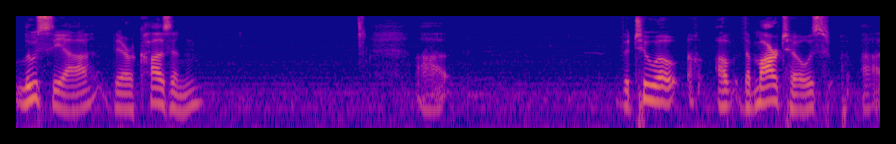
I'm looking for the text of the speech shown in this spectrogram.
Lucia, their cousin, uh, the two o- of the Martos, uh,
